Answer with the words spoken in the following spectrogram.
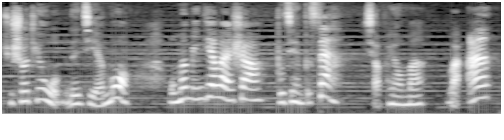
去收听我们的节目。我们明天晚上不见不散，小朋友们晚安。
